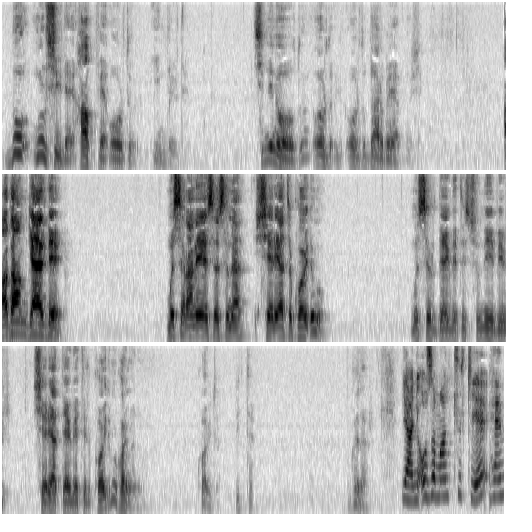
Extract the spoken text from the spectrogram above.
Bu Mursi'yi de halk ve ordu indirdi. Şimdi ne oldu? Ordu, ordu darbe yapmış. Adam geldi. Mısır Anayasası'na şeriatı koydu mu? Mısır devleti suni bir şeriat devleti koydu mu koymadı mı? Koydu. Bitti. Bu kadar. Yani o zaman Türkiye hem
